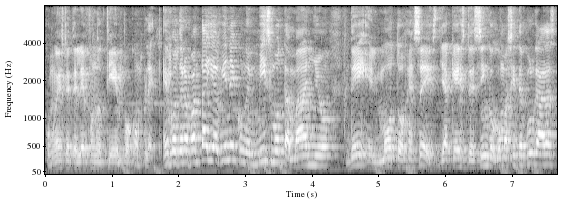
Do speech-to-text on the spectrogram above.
con este teléfono tiempo completo. En cuanto a la pantalla viene con el mismo tamaño del Moto G6 ya que es de 5,7 pulgadas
